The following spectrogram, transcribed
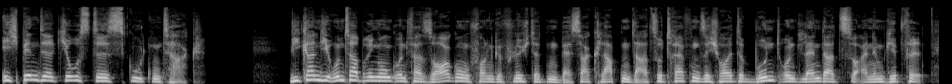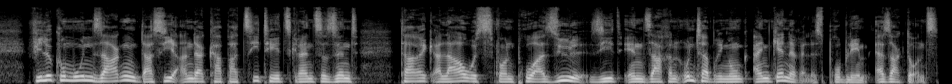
Ich bin Dirk Justes. Guten Tag. Wie kann die Unterbringung und Versorgung von Geflüchteten besser klappen? Dazu treffen sich heute Bund und Länder zu einem Gipfel. Viele Kommunen sagen, dass sie an der Kapazitätsgrenze sind. Tarek Alaus von Pro Asyl sieht in Sachen Unterbringung ein generelles Problem. Er sagte uns.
